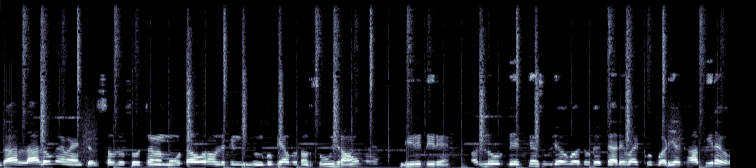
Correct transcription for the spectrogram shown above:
गाल लाल हो गए मैं तो सब लोग सोचते हैं मैं मोटा हो रहा हूँ लेकिन उनको क्या बताऊँ सूझ रहा हूँ मैं धीरे धीरे और लोग देखते हैं सूझा हुआ तो कहते अरे भाई कोई बढ़िया खा पी रहे हो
